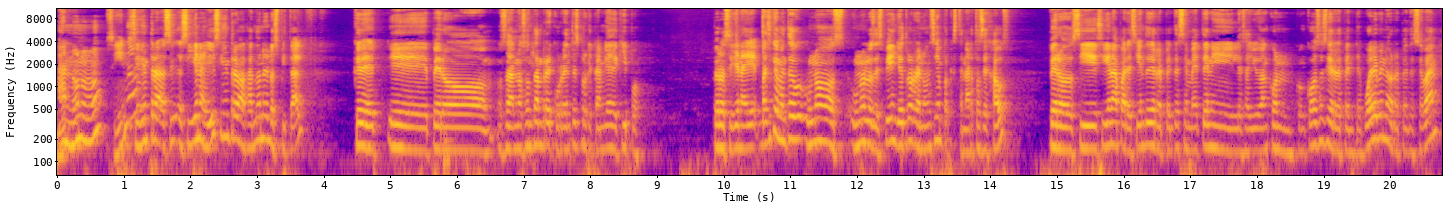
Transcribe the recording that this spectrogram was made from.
Ah, no, no, no. Sí, ¿no? Siguen, siguen ahí, siguen trabajando en el hospital. Que, eh, pero, o sea, no son tan recurrentes porque cambia de equipo. Pero siguen ahí. Básicamente, unos, unos los despiden y otros renuncian porque están hartos de House. Pero sí siguen apareciendo y de repente se meten y les ayudan con, con cosas y de repente vuelven o de repente se van.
